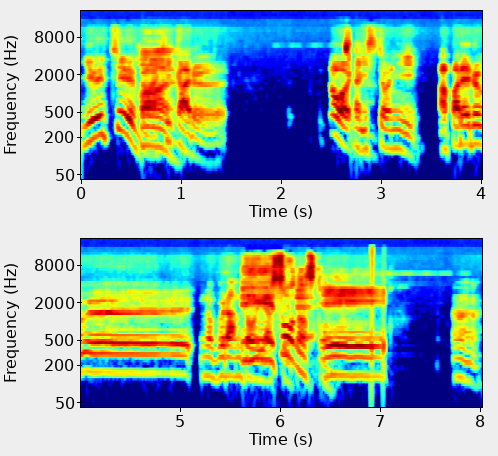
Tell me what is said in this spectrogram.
YouTuber いヒカルと一緒にアパレルのブランドをやってて、えーそうなんすか？ええうん。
